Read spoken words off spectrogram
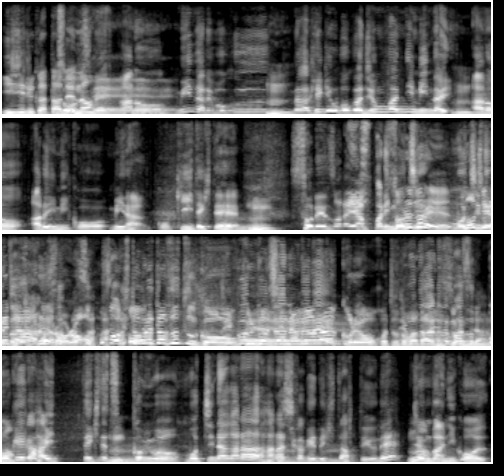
いじり方ででのすね。あのええ。みんなで僕、だから結局僕は順番にみんな、あのある意味こうみんなこう聞いてきて、それぞれやっぱりそれぞれ持ちネタ。あるやろそうそう。一ネタずつこう自分の繰り出しながらこれをこうちょっと話題にするまずみたいな。ボケが入ってきてツッコミも持ちながら話しかけてきたっていうね、順番にこう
